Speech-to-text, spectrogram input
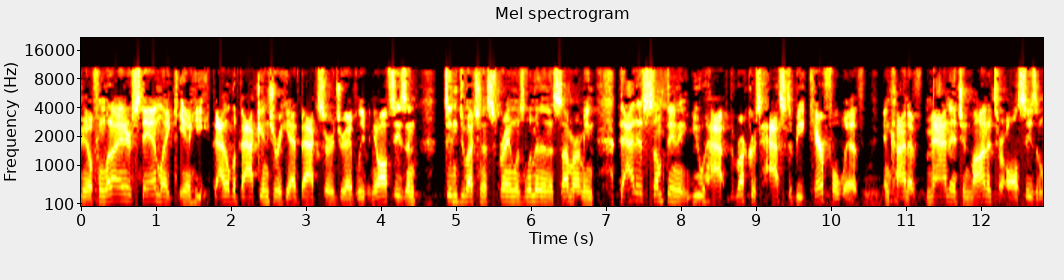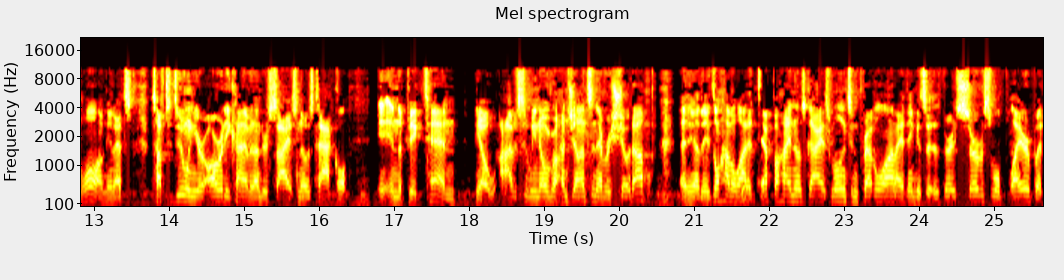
you know, from what I understand, like, you know, he battled a back injury. He had back surgery, I believe, in the offseason. Didn't do much in the spring, was limited in the summer. I mean, that is something that you have, the Rutgers has to be careful with and kind of manage and monitor all season long. And that's tough to do when you're already kind of an undersized nose tackle in, in the Big Ten you know, obviously we know Ron Johnson never showed up. And, you know, they don't have a lot of depth behind those guys. Willington Previlon, I think, is a, very serviceable player, but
